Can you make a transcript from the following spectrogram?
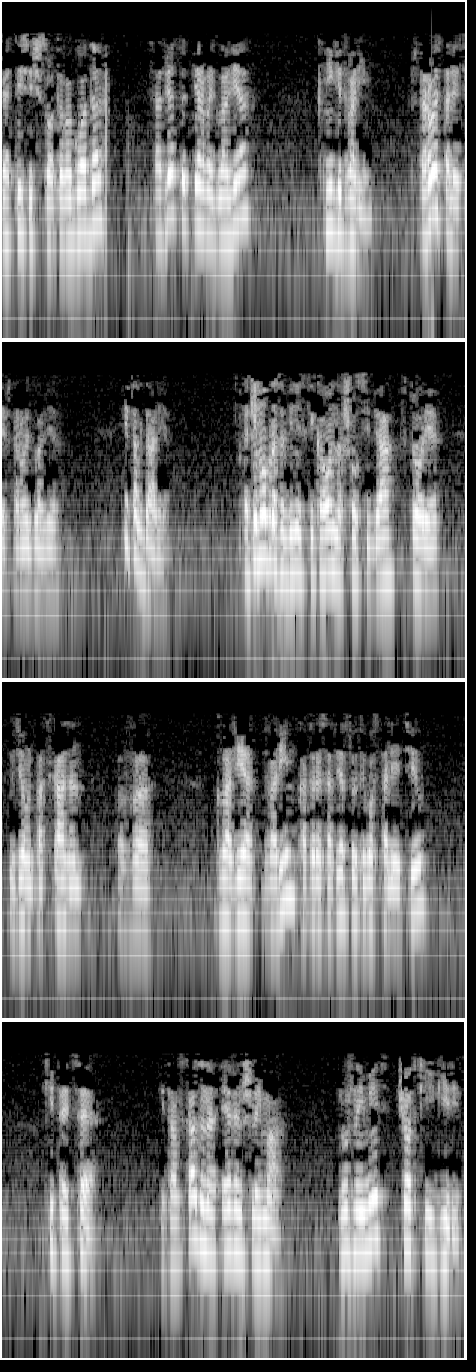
5100 года соответствует первой главе книги Дворим. Второе столетие второй главе и так далее. Таким образом, Вильнинский Гаон нашел себя в Торе, где он подсказан в главе Дворим, которая соответствует его столетию, Китайце. И там сказано Эвен Шлейма. Нужно иметь четкие гири,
